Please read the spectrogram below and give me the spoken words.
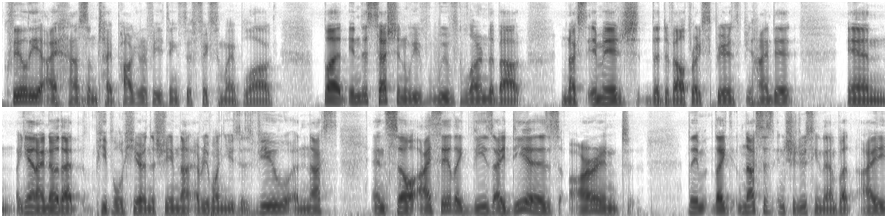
Clearly, I have some typography things to fix in my blog, but in this session, we've we've learned about Nuxt image, the developer experience behind it, and again, I know that people here in the stream, not everyone uses Vue and Nuxt. And so I say like these ideas aren't they like Nuxt is introducing them, but I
